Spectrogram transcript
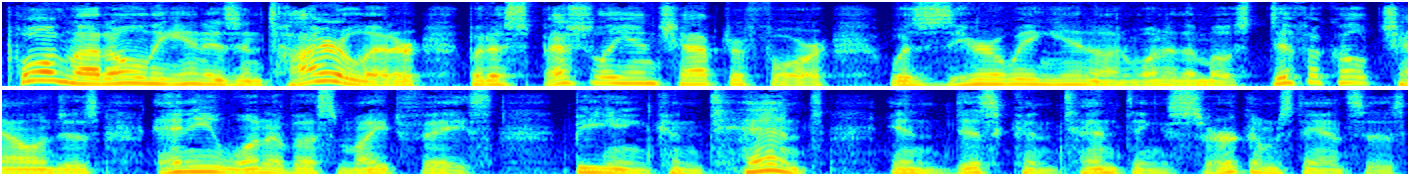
Paul not only in his entire letter, but especially in chapter 4, was zeroing in on one of the most difficult challenges any one of us might face being content in discontenting circumstances.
